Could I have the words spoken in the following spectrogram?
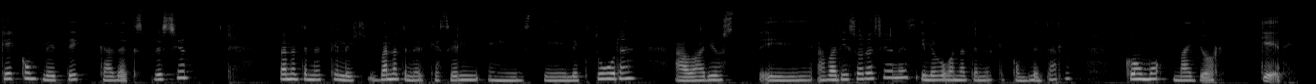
que complete cada expresión. Van a tener que elegir, van a tener que hacer este, lectura a varios eh, a varias oraciones y luego van a tener que completarlo como mayor quede,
